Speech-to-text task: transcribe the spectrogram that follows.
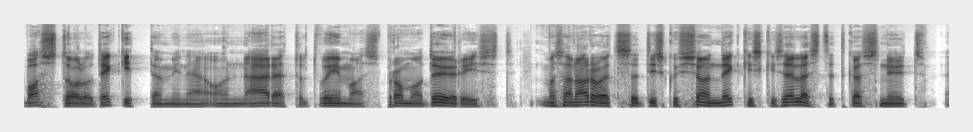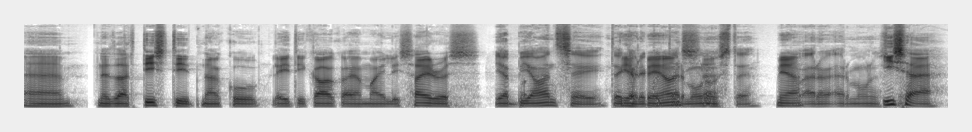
vastuolu tekitamine on ääretult võimas promotööriist. ma saan aru, et see diskussioon tekkiski sellest, et kas nüüd äh, need artistid nagu Lady Gaga ja Miley Cyrus. ja Beyonce tegelikult, ärme unusta, ärme, ärme unusta. ise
